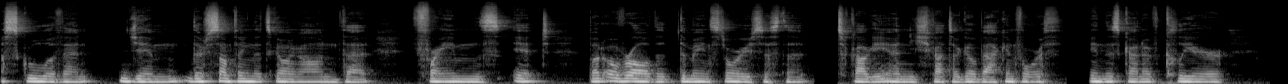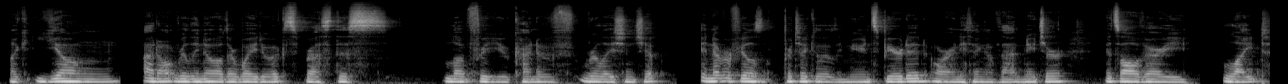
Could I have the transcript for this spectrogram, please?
a school event, gym. There's something that's going on that frames it. But overall, the, the main story is just that Takagi and Nishikata go back and forth in this kind of clear, like young, I don't really know other way to express this love for you kind of relationship. It never feels particularly mean spirited or anything of that nature. It's all very light,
